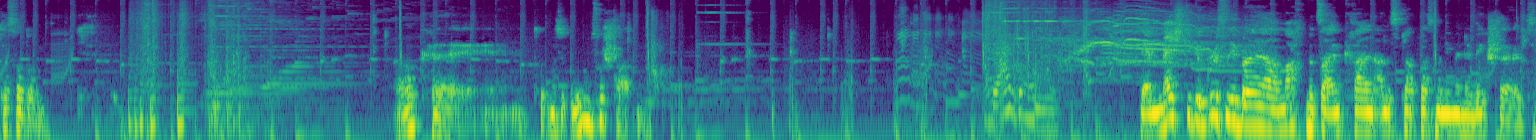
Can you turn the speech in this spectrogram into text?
das war dumm. Okay. Drücken Sie oben zu starten. Der mächtige Grizzly Bear macht mit seinen Krallen alles platt, was man ihm in den Weg stellt.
